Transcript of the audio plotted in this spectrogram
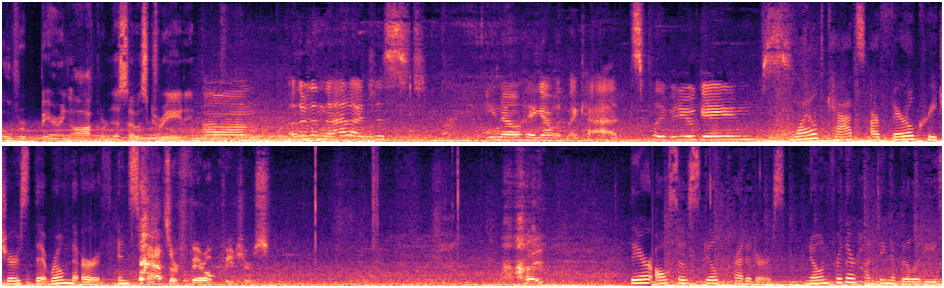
overbearing awkwardness I was creating. Um, other than that, I just, you know, hang out with my cats, play video games. Wild cats are feral creatures that roam the earth in Cats are feral creatures. What? They are also skilled predators, known for their hunting abilities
